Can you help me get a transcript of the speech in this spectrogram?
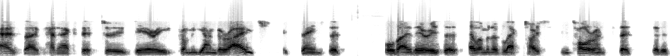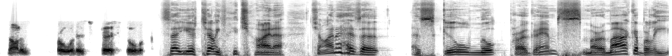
as they've had access to dairy from a younger age, it seems that although there is an element of lactose intolerance, that, that it's not as broad as first thought. So you're telling me China, China has a, a school milk program remarkably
